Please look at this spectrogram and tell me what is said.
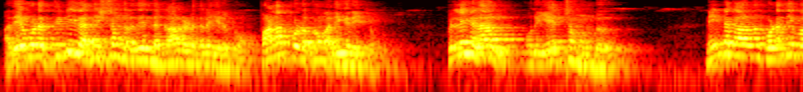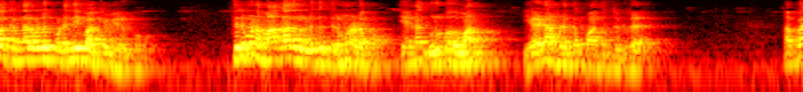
அதே போல திடீர் அதிர்ஷ்டங்கிறது இந்த காலகட்டத்தில் இருக்கும் பணப்புழக்கம் அதிகரிக்கும். பிள்ளைகளால் ஒரு ஏற்றம் உண்டு. நீண்ட காலம் குழந்தை பாக்கியம் குழந்தை பாக்கியம் இருக்கும். திருமணம் ஆகாதவர்களுக்கு திருமணம் நடக்கும். ஏன்னா குரு பகவான் ஏழாம் இடத்தை பார்த்துட்டு இருக்கிறார் அப்ப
